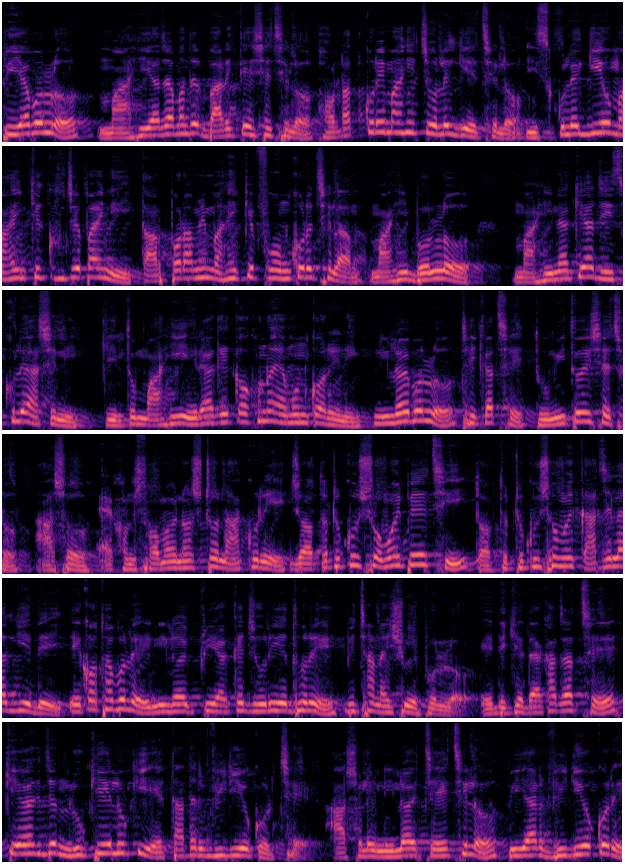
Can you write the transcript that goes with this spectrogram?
প্রিয়া বলল, মাহি আজ আমাদের বাড়িতে এসেছিল, হঠাৎ করে মাহি চলে গিয়েছিল। স্কুলে গিয়েও মাহিকে খুঁজে পাইনি, তারপর আমি মাহিকে ফোন করেছিলাম। মাহি বলল মাহি নাকি আজ স্কুলে আসেনি, কিন্তু মাহি এর আগে কখনো এমন করেনি। নিলয় বলল, ঠিক আছে, তুমি তো এসেছ। আসো, এখন সময় নষ্ট না করে যতটুকু সময় পেয়েছি, ততটুকু সময় কাজে লাগিয়ে দেই। কথা বলে নিলয় প্রিয়াকে জড়িয়ে ধরে বিছানায় শুয়ে পড়ল। এদিকে দেখা যাচ্ছে, কেউ একজন লুকিয়ে লুকিয়ে তাদের ভিডিও করছে। আসলে নিলয় চেয়েছিল প্রিয়ার ভিডিও করে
